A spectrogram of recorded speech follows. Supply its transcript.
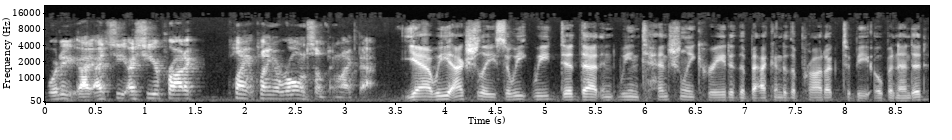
What do you, I, I see? I see your product playing playing a role in something like that. Yeah, we actually so we we did that and we intentionally created the back end of the product to be open ended,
